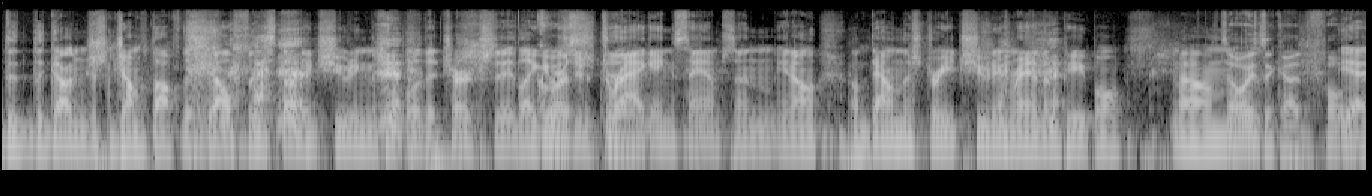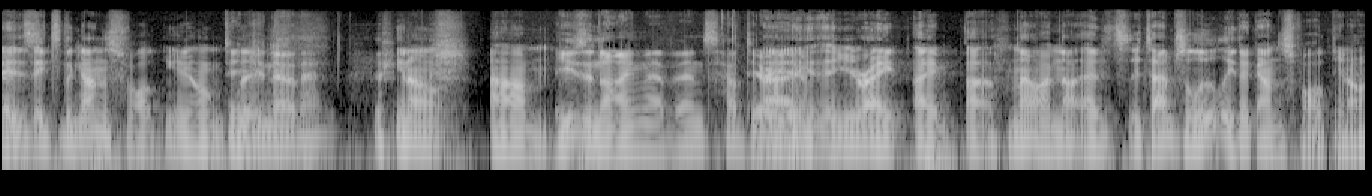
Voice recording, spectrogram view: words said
the, the gun just jumped off the shelf and started shooting the people at the church. It- like it was just dragging Samson, you know, down the street shooting random people. Um, It's always the gun's fault. yeah, it's, it's the gun's fault. You know. Didn't you know that? You know. Um, Are you denying that, Vince? How dare uh, you? you're right. I uh, no, I'm not. It's, it's absolutely the gun's fault. You know.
